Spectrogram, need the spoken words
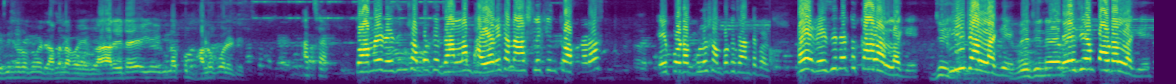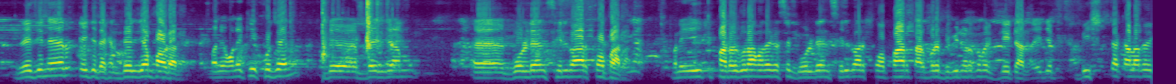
বিভিন্ন রকমের ঝামেলা হয় এগুলো। আর এটা এগুলো খুব ভালো কোয়ালিটির আচ্ছা তো আমরা রেজিন সম্পর্কে জানলাম ভাইয়ার এখানে আসলে কিন্তু আপনারা এই প্রোডাক্টগুলো সম্পর্কে জানতে পারবেন। ভাই রেজিনের তো কালার লাগে। গ্লিটার লাগে রেজিনের রেজিয়াম পাউডার লাগে। রেজিনের এই যে দেখেন বেলজিয়াম পাউডার মানে অনেকেই খোঁজেন বেলজিয়াম গোল্ডেন সিলভার কপার মানে এই পাউডারগুলো আমাদের কাছে গোল্ডেন সিলভার কপার তারপরে বিভিন্ন রকমের গ্লিটার এই যে বিশটা কালারের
